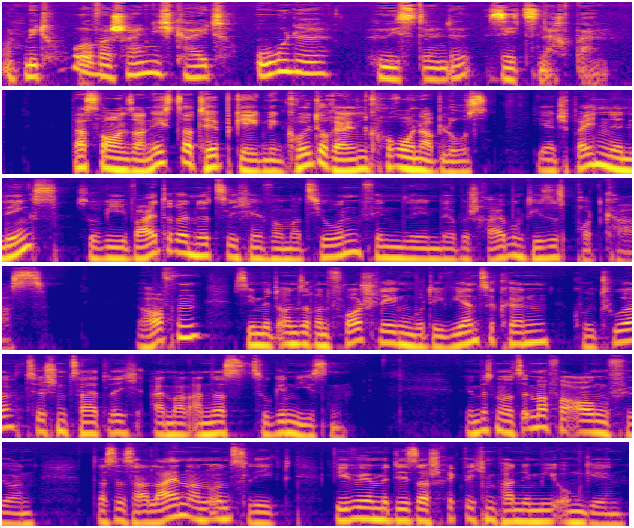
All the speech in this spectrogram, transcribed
und mit hoher Wahrscheinlichkeit ohne hüstelnde Sitznachbarn. Das war unser nächster Tipp gegen den kulturellen Corona-Blues. Die entsprechenden Links sowie weitere nützliche Informationen finden Sie in der Beschreibung dieses Podcasts. Wir hoffen, Sie mit unseren Vorschlägen motivieren zu können, Kultur zwischenzeitlich einmal anders zu genießen. Wir müssen uns immer vor Augen führen, dass es allein an uns liegt, wie wir mit dieser schrecklichen Pandemie umgehen,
